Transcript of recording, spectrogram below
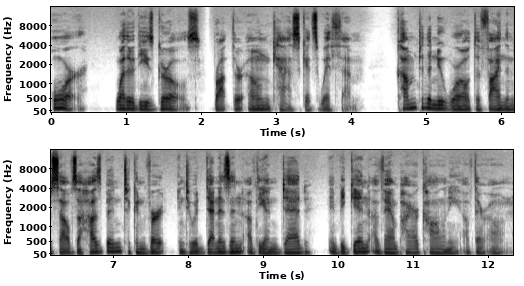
or whether these girls brought their own caskets with them, come to the new world to find themselves a husband to convert into a denizen of the undead and begin a vampire colony of their own.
